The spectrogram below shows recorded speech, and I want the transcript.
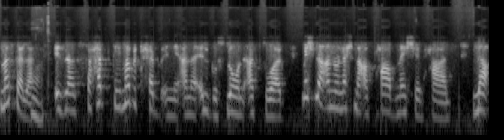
مثلا واحد. إذا صاحبتي ما بتحب إني أنا ألبس لون أسود مش لأنه نحن أصحاب ماشي الحال. لا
